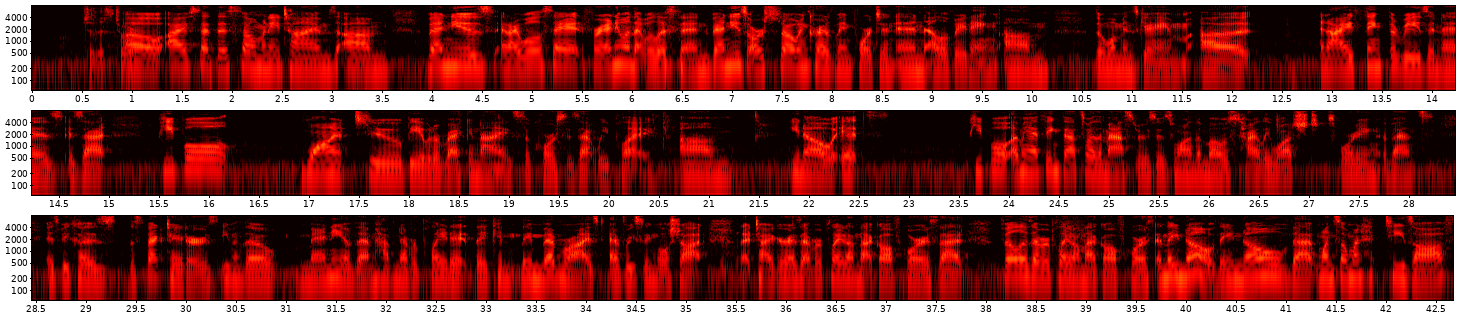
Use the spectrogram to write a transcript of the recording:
To this tour? Oh, I've said this so many times. Um, venues, and I will say it for anyone that will listen, venues are so incredibly important in elevating um, the women's game. Uh, and I think the reason is is that people want to be able to recognize the courses that we play. Um, you know, it's people, I mean, I think that's why the Masters is one of the most highly watched sporting events. Is because the spectators, even though many of them have never played it, they can they memorized every single shot that Tiger has ever played on that golf course, that Phil has ever played on that golf course, and they know they know that when someone tees off,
